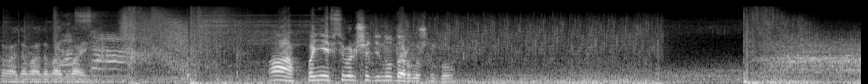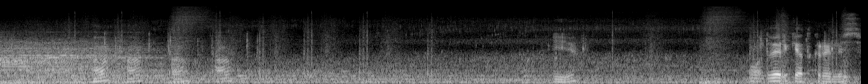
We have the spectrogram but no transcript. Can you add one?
Давай, давай, давай, давай. А, по ней всего лишь один удар нужен был. А, а, а, а. И? О, дверьки открылись.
